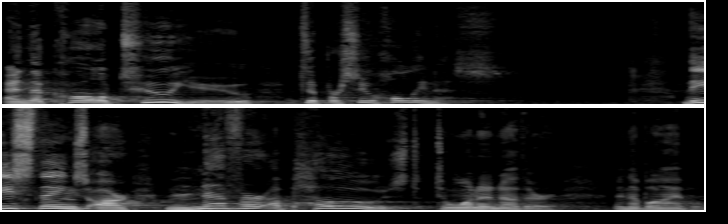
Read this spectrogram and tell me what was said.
and the call to you to pursue holiness. These things are never opposed to one another in the Bible.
